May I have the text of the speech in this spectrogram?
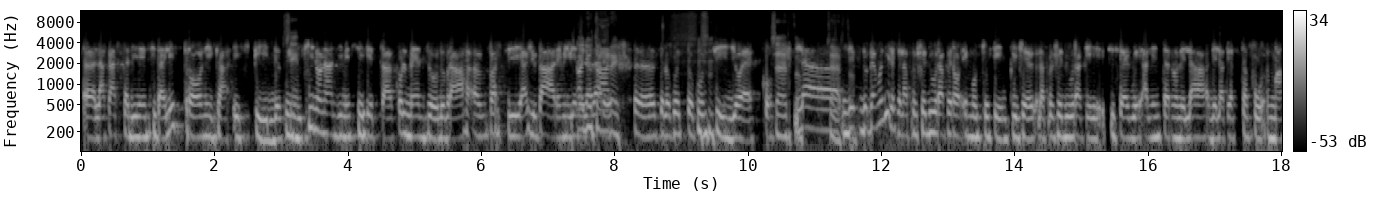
eh, la carta d'identità elettronica e SPID. Quindi sì. chi non ha dimestichezza col mezzo dovrà eh, farsi aiutare, mi viene aiutare. da dare eh, solo questo consiglio. ecco. certo, la, certo. De- dobbiamo dire che la procedura però è molto semplice, la procedura che si segue all'interno della, della piattaforma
